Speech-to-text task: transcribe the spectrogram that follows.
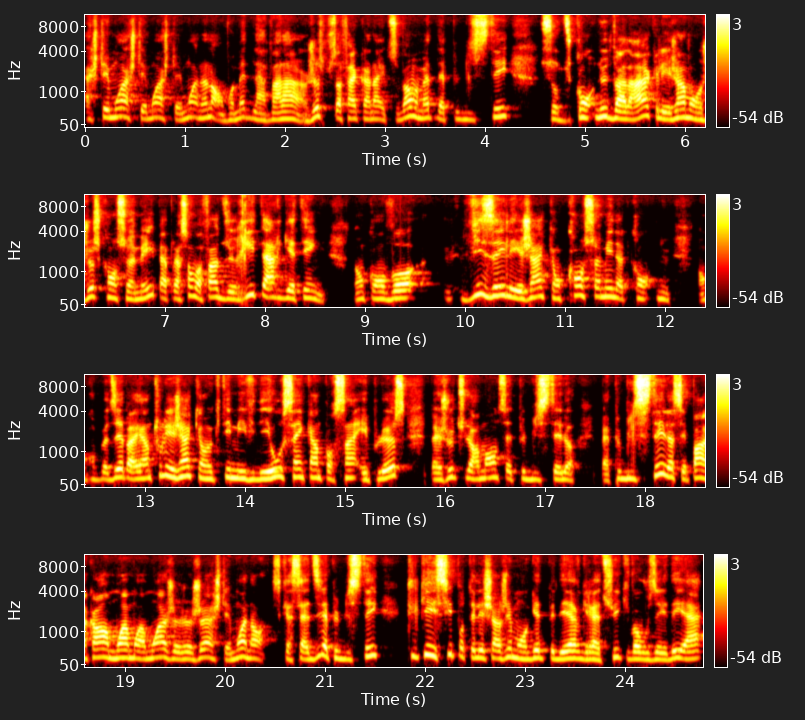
achetez-moi, achetez-moi, achetez-moi. Non, non, on va mettre de la valeur juste pour se faire connaître. Souvent, on va mettre de la publicité sur du contenu de valeur que les gens vont juste consommer. Puis après ça, on va faire du retargeting. Donc, on va viser les gens qui ont consommé notre contenu. Donc, on peut dire, par exemple, tous les gens qui ont écouté mes vidéos, 50% et plus, ben, je veux que tu leur montres cette publicité-là. Ben, publicité, là, c'est pas encore moi, moi, moi, je, je, je, achetez-moi. Non, ce que ça dit, la publicité, cliquez ici pour télécharger mon guide PDF gratuit qui va vous aider à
